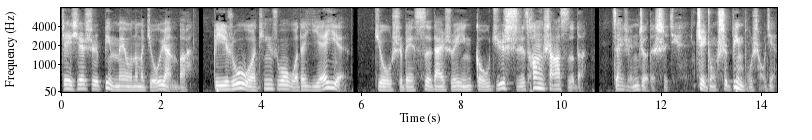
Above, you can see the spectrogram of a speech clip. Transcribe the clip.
这些事并没有那么久远吧。”比如我听说我的爷爷就是被四代水影狗局史仓杀死的，在忍者的世界，这种事并不少见。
